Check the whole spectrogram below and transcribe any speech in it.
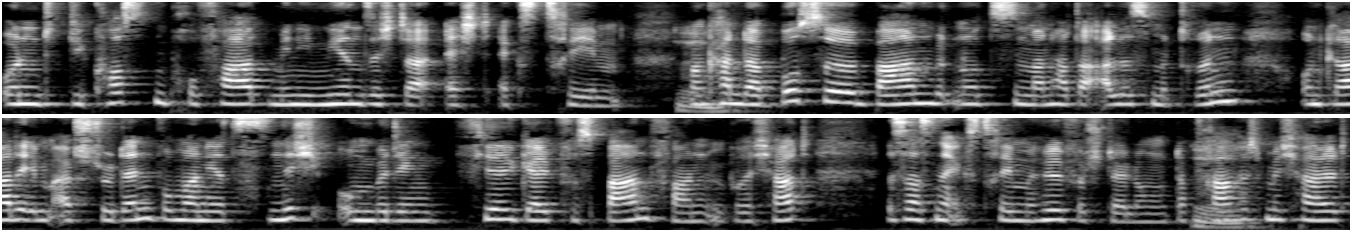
und die Kosten pro Fahrt minimieren sich da echt extrem. Man mhm. kann da Busse, Bahnen mitnutzen, man hat da alles mit drin. Und gerade eben als Student, wo man jetzt nicht unbedingt viel Geld fürs Bahnfahren übrig hat, ist das eine extreme Hilfestellung. Da frage ich mich halt,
